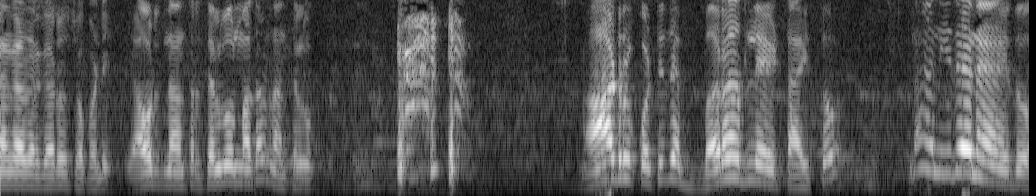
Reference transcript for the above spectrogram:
ಗಂಗಾಧರ್ ಗಾರು ಚೌಪಂಡಿ ಅವ್ರದ್ದು ನಂತರ ತೆಲುಗು ಮಾತಾಡೋ, ನಾನು ತೆಲುಗು. ಆರ್ಡ್ರ್ ಕೊಟ್ಟಿದ್ದೆ, ಬರೋದು ಲೇಟ್ ಆಯಿತು. ನಾನು ಇದೇನೆ ಇದು.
